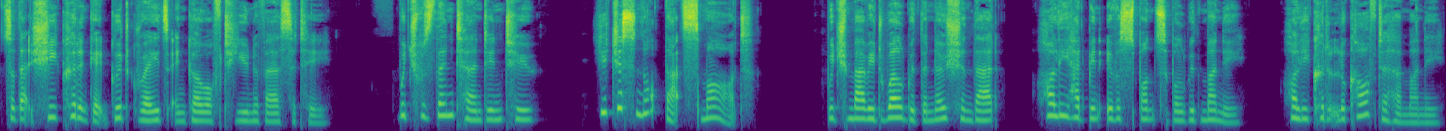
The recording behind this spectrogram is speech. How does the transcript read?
so that she couldn't get good grades and go off to university, which was then turned into, You're just not that smart, which married well with the notion that Holly had been irresponsible with money. Holly couldn't look after her money.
